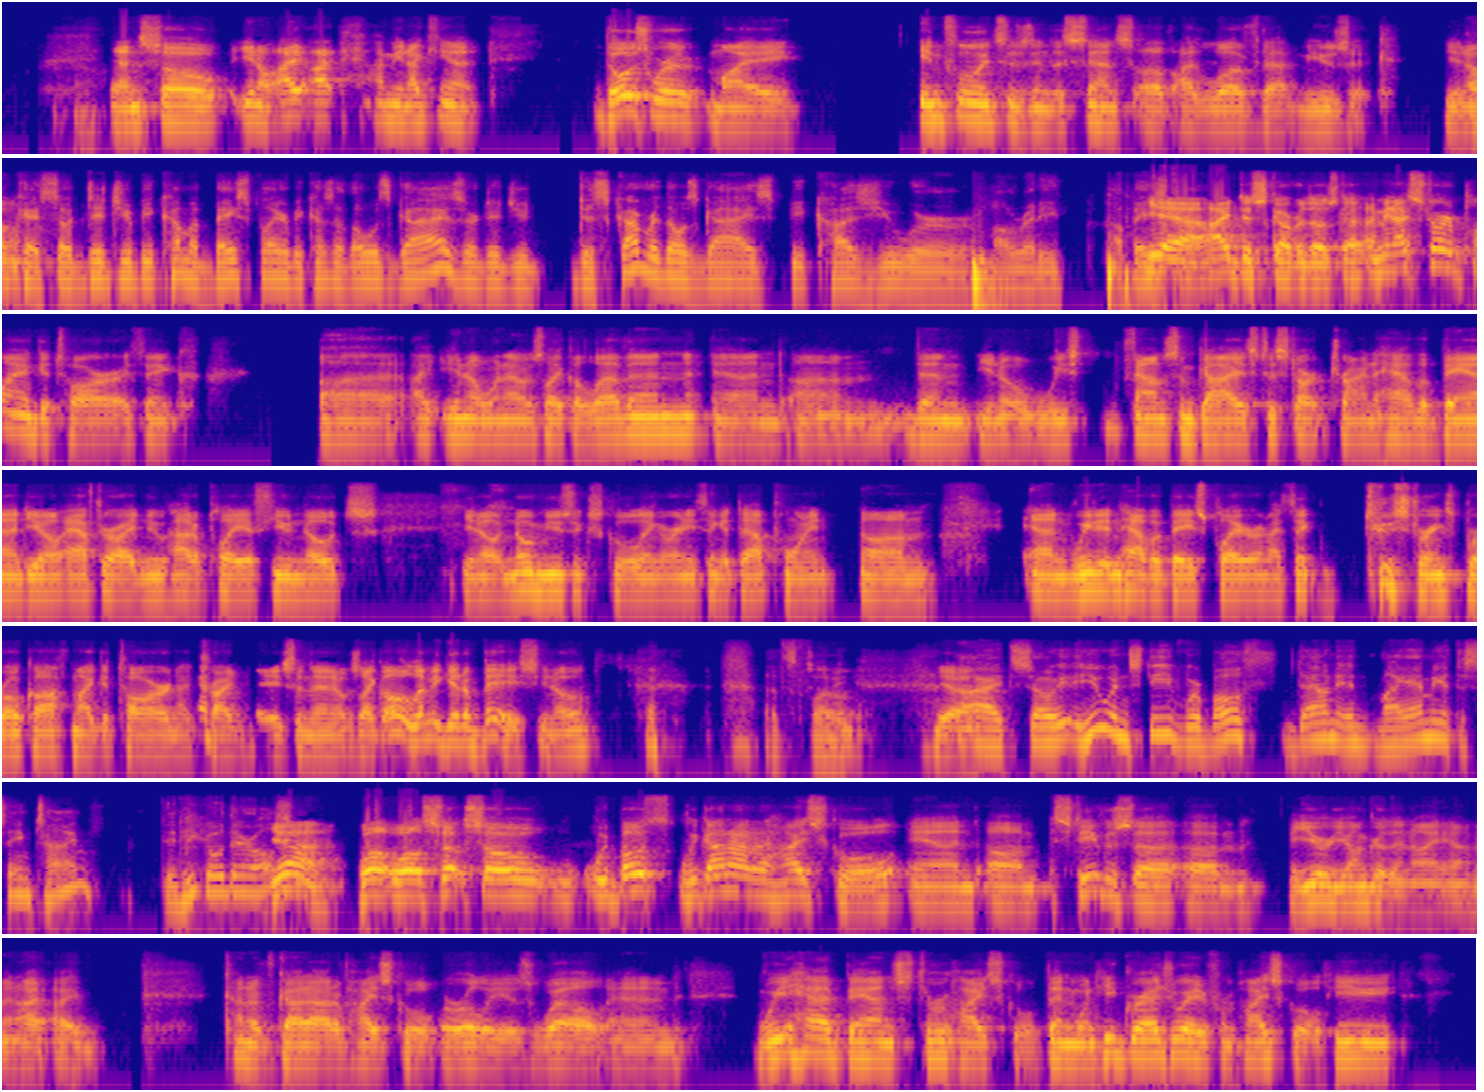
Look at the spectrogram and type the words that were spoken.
Yeah. and so you know I, I i mean i can't those were my influences in the sense of i love that music you know? Okay so did you become a bass player because of those guys or did you discover those guys because you were already yeah, I discovered those guys. I mean, I started playing guitar. I think uh, I, you know, when I was like 11, and um, then you know we found some guys to start trying to have a band. You know, after I knew how to play a few notes, you know, no music schooling or anything at that point. Um, and we didn't have a bass player, and I think two strings broke off my guitar, and I tried bass, and then it was like, oh, let me get a bass. You know, that's funny. So, yeah. All right. So you and Steve were both down in Miami at the same time. Did he go there also? Yeah. Well, well, so so we both we got out of high school, and um, Steve was uh, um, a year younger than I am, and I, I kind of got out of high school early as well, and we had bands through high school. Then when he graduated from high school, he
